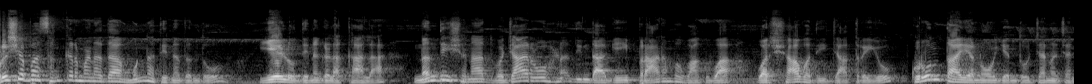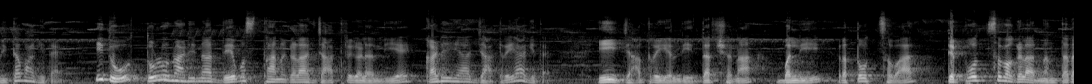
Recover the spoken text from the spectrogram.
ವೃಷಭ ಸಂಕ್ರಮಣದ ಮುನ್ನ ದಿನದಂದು ಏಳು ದಿನಗಳ ಕಾಲ ನಂದೀಶನ ಧ್ವಜಾರೋಹಣದಿಂದಾಗಿ ಪ್ರಾರಂಭವಾಗುವ ವರ್ಷಾವಧಿ ಜಾತ್ರೆಯು ಕುರುಂತಾಯನೋ ಎಂದು ಜನಜನಿತವಾಗಿದೆ. ಇದು ತುಳುನಾಡಿನ ದೇವಸ್ಥಾನಗಳ ಜಾತ್ರೆಗಳಲ್ಲಿಯೇ ಕಡೆಯ ಜಾತ್ರೆಯಾಗಿದೆ. ಈ ಜಾತ್ರೆಯಲ್ಲಿ ದರ್ಶನ, ಬಲಿ, ರಥೋತ್ಸವ, ತೆಪ್ಪೋತ್ಸವಗಳ ನಂತರ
